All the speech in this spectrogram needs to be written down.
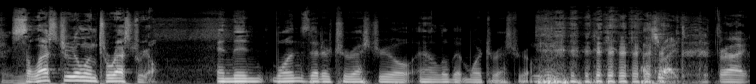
mm-hmm. celestial and terrestrial. And then ones that are terrestrial and a little bit more terrestrial. That's right. Right.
